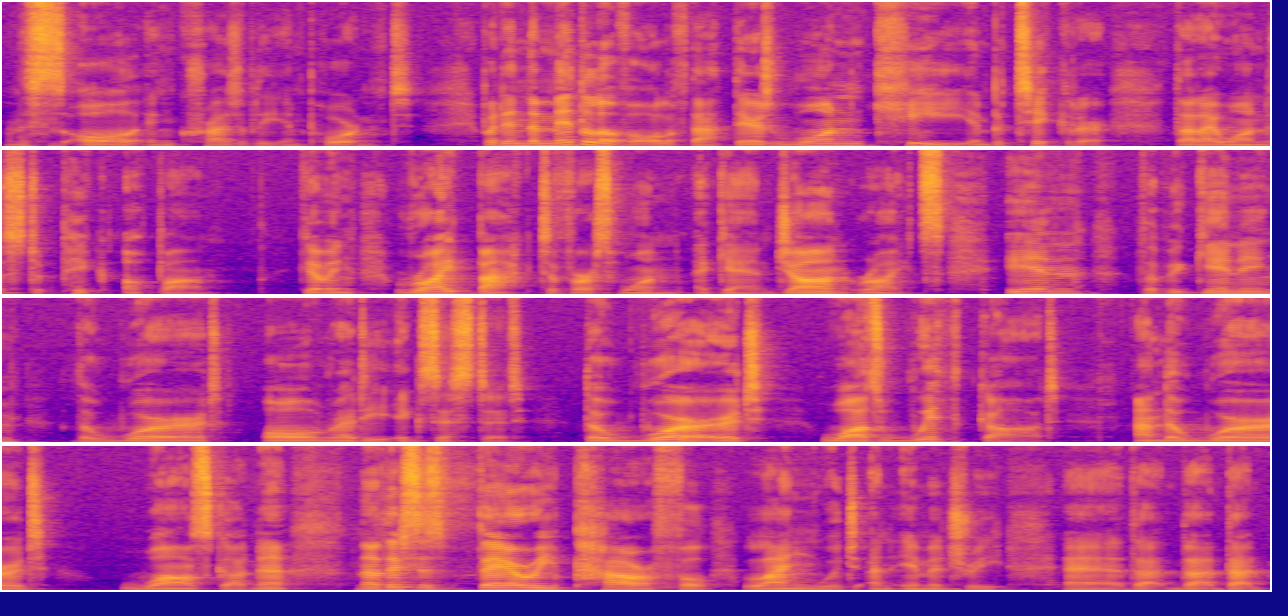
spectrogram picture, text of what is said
And this is all incredibly important. But in the middle of all of that, there's one key in particular that I want us to pick up on. Going right back to verse 1 again. John writes, In the beginning, the Word already existed. The Word was with God, and the Word was God. Now, now this is very powerful language and imagery uh, that, that, that,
